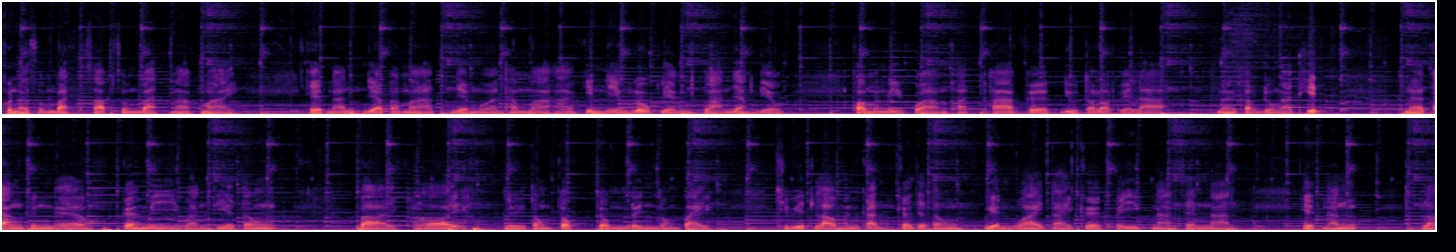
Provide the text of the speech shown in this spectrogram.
คุณสมบัติทรัพย์สมบัติมากมาย เหตุนั้นอย่าประมาทอย่ามัวทำมาหากินเลี้ยงลูกเลี้ยงหลานอย่างเดียว เพราะมันมีความพัดพาเกิดอยู่ตลอดเวลาเหมือนกับดวงอาทิตย์ เมื่อตั้งขึ้นแล้ว ก็มีวันที่จะต้องบ่ายคล้อย หรือต้องตก จมดินลงไป ชีวิตเราเหมือนกัน ก็จะต้องเวียนว่ายตายเกิดไปอีกนานแสนนาน เหตุนั้นเรา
